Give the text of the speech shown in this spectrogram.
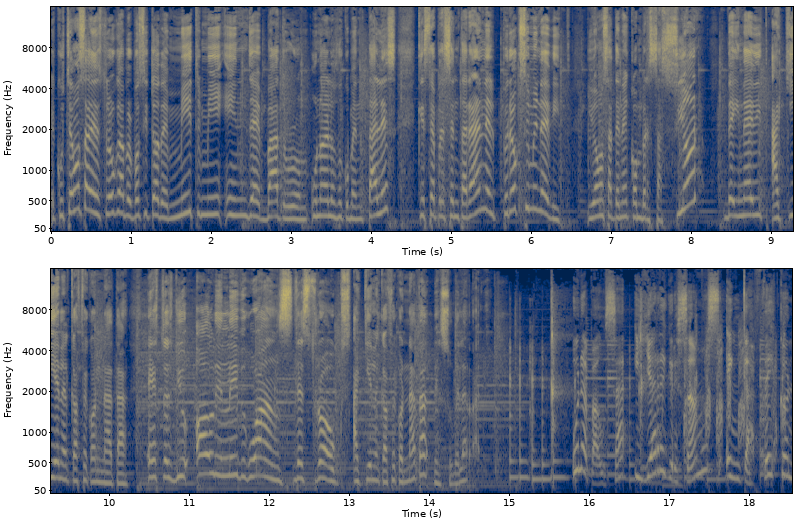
Escuchemos a The Strokes a propósito de Meet Me in the Bathroom, uno de los documentales que se presentará en el próximo Inédit. Y vamos a tener conversación de Inédit aquí en el Café con Nata. Esto es You Only Live Once, The Strokes, aquí en el Café con Nata de Sube la Radio. Una pausa y ya regresamos en Café con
